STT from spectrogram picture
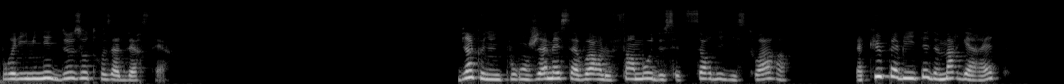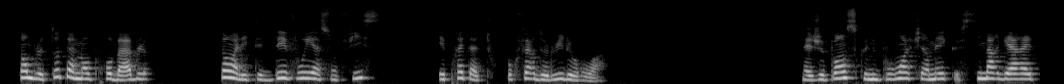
pour éliminer deux autres adversaires. Bien que nous ne pourrons jamais savoir le fin mot de cette sordide histoire, la culpabilité de Margaret semble totalement probable tant elle était dévouée à son fils et prête à tout pour faire de lui le roi. Mais je pense que nous pouvons affirmer que si Margaret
